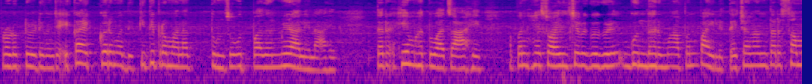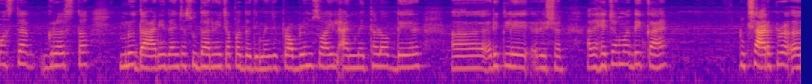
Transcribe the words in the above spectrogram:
प्रोडक्टिव्हिटी म्हणजे एका एकरमध्ये किती प्रमाणात तुमचं उत्पादन मिळालेलं आहे? तर हे महत्त्वाचं आहे. आपण हे सॉईलचे वेगवेगळे गुणधर्म आपण पाहिले. त्याच्यानंतर समस्याग्रस्त मृदा आणि त्यांच्या सुधारणेच्या पद्धती म्हणजे problem soil and method of their reclamation आता ह्याच्यामध्ये काय? क्षारप्र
